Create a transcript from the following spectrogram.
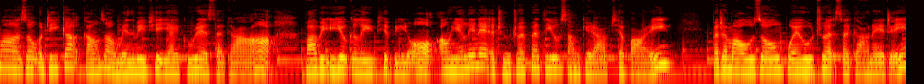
မဆုံးအဓိကခေါင်းဆောင်မင်းသမီးဖြစ်ရိုက်ကူးတဲ့ဇာတ်ကဘာဘီအယုတ်ကလေးဖြစ်ပြီးတော့အောင်ရင်လင်းနဲ့အတူတွဲဖက်သရုပ်ဆောင်ခဲ့တာဖြစ်ပါတယ်။ ပထမဦးဆုံးပွဲဦးထွက်ဇက်ကားနဲ့တင်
